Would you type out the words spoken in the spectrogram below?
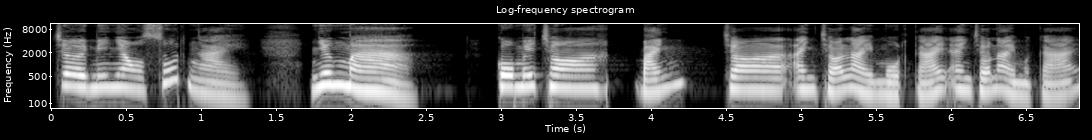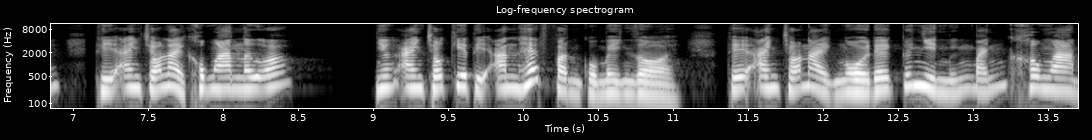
chơi với nhau suốt ngày. Nhưng mà cô mới cho bánh cho anh chó này một cái, anh chó này một cái, thì anh chó này không ăn nữa. Nhưng anh chó kia thì ăn hết phần của mình rồi. Thế anh chó này ngồi đây cứ nhìn miếng bánh không ăn.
